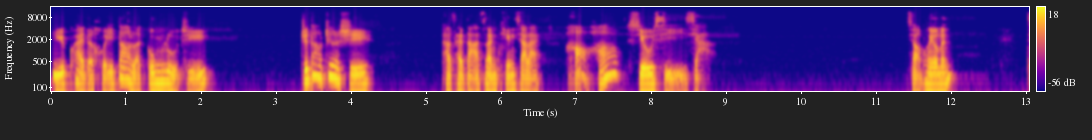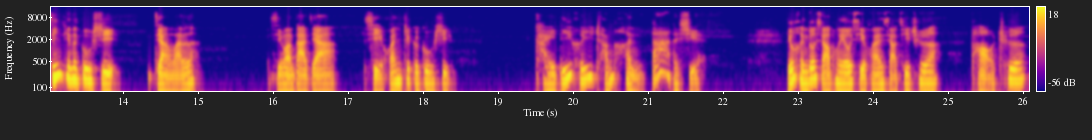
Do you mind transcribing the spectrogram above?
愉快的回到了公路局。直到这时，他才打算停下来好好休息一下。小朋友们，今天的故事讲完了，希望大家喜欢这个故事。凯迪和一场很大的雪，有很多小朋友喜欢小汽车、跑车、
